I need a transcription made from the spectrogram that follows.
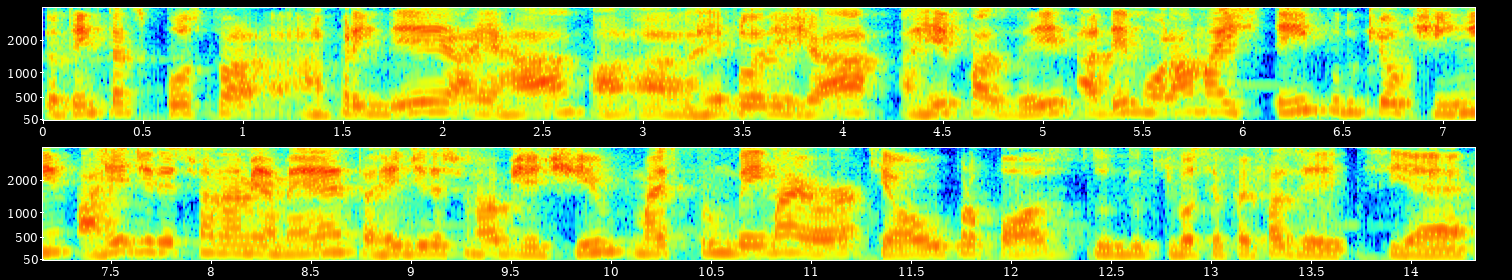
eu tenho que estar disposto a, aprender, a errar, a, a replanejar, a refazer, a demorar mais tempo do que eu tinha, a redirecionar minha meta, a redirecionar o objetivo, mas para um bem maior, que é o propósito do que você foi fazer. Se é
